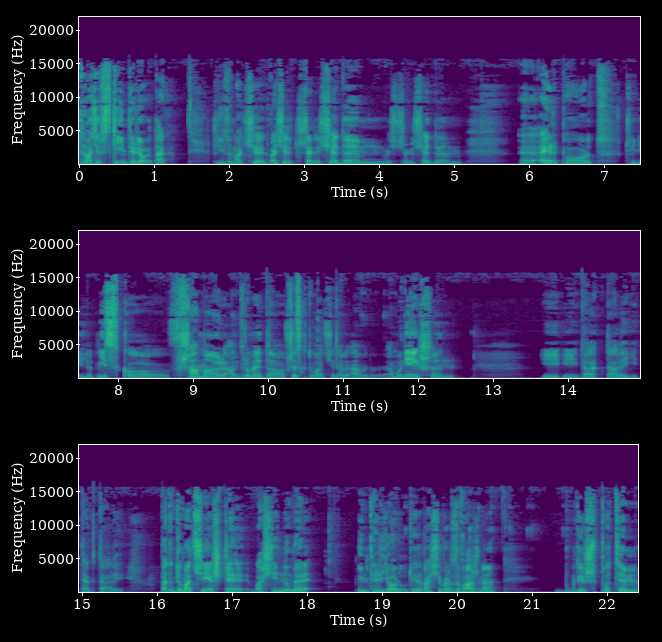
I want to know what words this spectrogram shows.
Tu macie wszystkie interiory, tak? Czyli tu macie 24-7, 24-7, e, Airport, czyli lotnisko, Shamal, Andromeda, wszystko tu macie, nawet Ammunition i, i tak dalej, i tak dalej. Potem tu macie jeszcze właśnie numer interioru, to jest właśnie bardzo ważne, gdyż po tym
